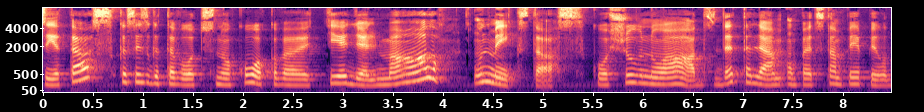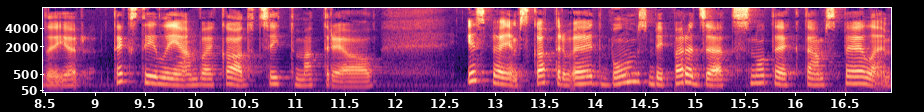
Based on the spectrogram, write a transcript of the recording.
cietās, kas izgatavotas no koka vai ķieģeļa māla, un mīkstās, ko šuva no ādas detaļām un pēc tam piepildīja ar tekstīlijām vai kādu citu materiālu. Iespējams, katra veida bumbas bija paredzētas noteiktām spēlēm,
